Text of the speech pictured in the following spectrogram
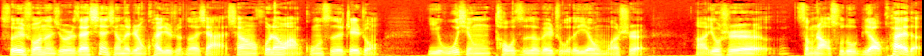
所以说呢，就是在现行的这种会计准则下，像互联网公司这种以无形投资为主的业务模式。啊，又是增长速度比较快的，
